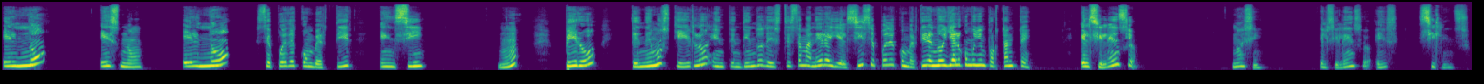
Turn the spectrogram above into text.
el no es no. El no se puede convertir en sí. Pero tenemos que irlo entendiendo de esta manera y el sí se puede convertir en no. Y algo muy importante, el silencio. No es sí. El silencio es silencio.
